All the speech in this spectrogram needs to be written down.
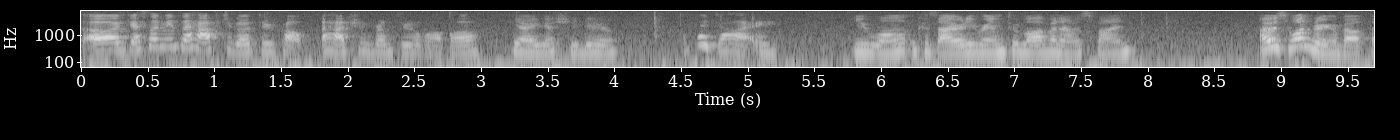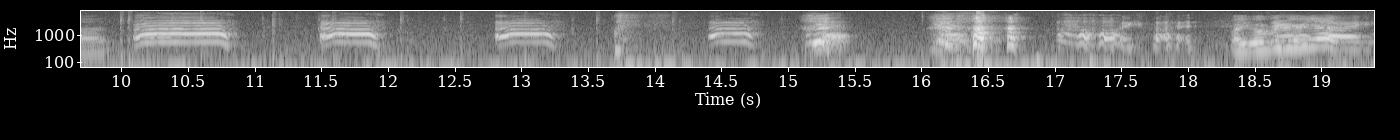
Uh, I guess that means I have to go through. I have to run through the lava. Yeah, I guess you do. What if I die? You won't, because I already ran through lava and I was fine. I was wondering about that. Ah! Ah! Ah! Ah! Yes! Yes! Oh my god! Are you over here yet?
